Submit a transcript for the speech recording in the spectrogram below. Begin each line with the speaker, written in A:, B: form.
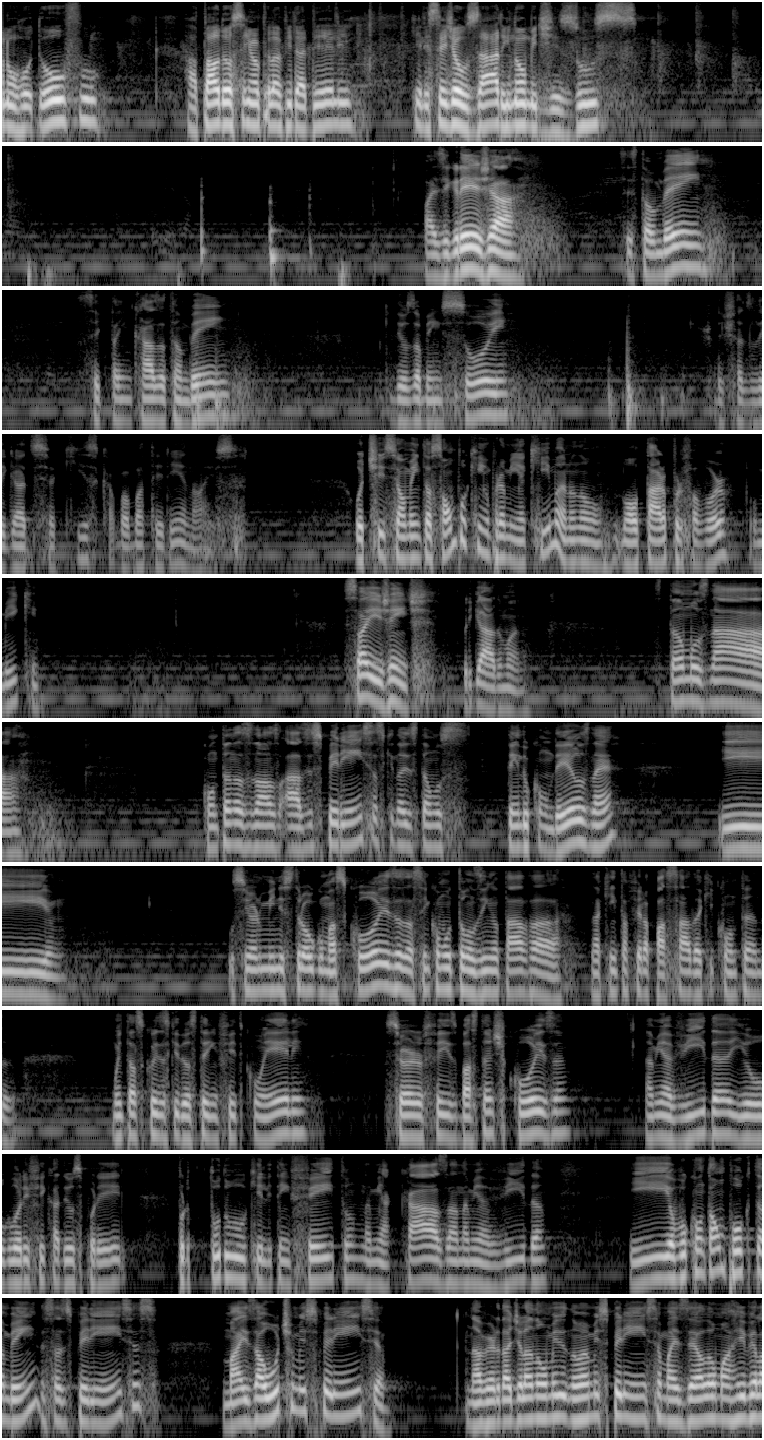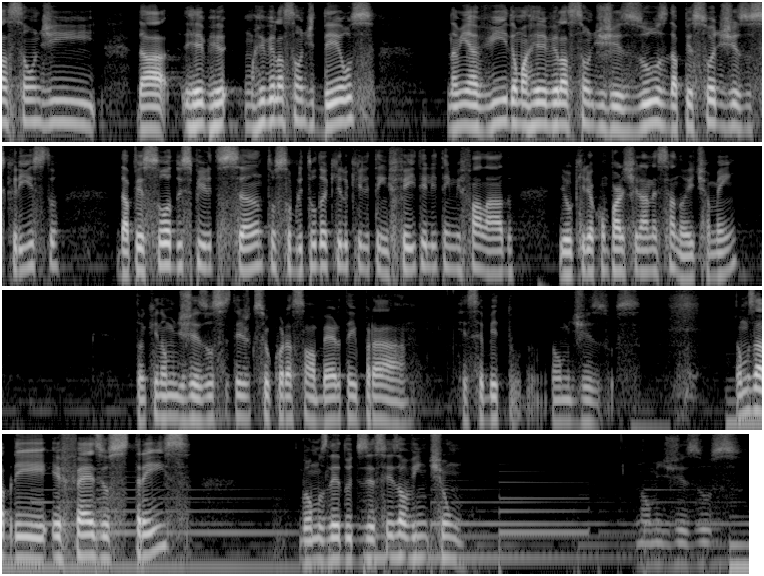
A: no Rodolfo. Aplauda ao Senhor pela vida dele. Que ele seja usado em nome de Jesus.
B: Paz Igreja, vocês estão bem? Você que está em casa também. Que Deus abençoe. Deixa eu deixar desligado esse aqui, se acabar a bateria, é nóis. Ô aumenta só um pouquinho para mim aqui, mano, no, no altar, por favor, o mic. Isso aí, gente. Obrigado, mano. Estamos na contando as, as experiências que nós estamos tendo com Deus, né? E o Senhor ministrou algumas coisas, assim como o Tonzinho estava na quinta-feira passada aqui contando muitas coisas que Deus tem feito com ele. O Senhor fez bastante coisa na minha vida e eu glorifico a Deus por ele, por tudo o que ele tem feito na minha casa, na minha vida. E eu vou contar um pouco também dessas experiências, mas a última experiência, na verdade, ela não, não é uma experiência, mas ela é uma revelação de, da, uma revelação de Deus na minha vida, uma revelação de Jesus, da pessoa de Jesus Cristo, da pessoa do Espírito Santo, sobre tudo aquilo que Ele tem feito e Ele tem me falado. E eu queria compartilhar nessa noite, amém? Então, que em nome de Jesus, você esteja com seu coração aberto aí para receber tudo. Em nome de Jesus. Vamos abrir Efésios 3. Vamos ler do 16 ao 21. Em nome de Jesus.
